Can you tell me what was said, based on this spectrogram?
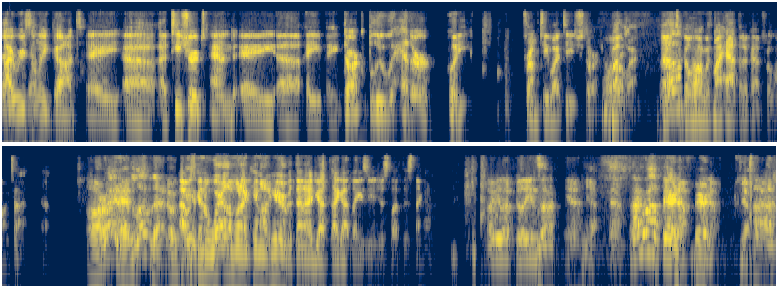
I recently yeah. got a uh, a T-shirt and a, uh, a a dark blue heather hoodie from TYT store. Oh, by nice. the way, uh, oh. to go along with my hat that I've had for a long time. All right, I love that. Okay. I was gonna wear them when I came out here, but then I got I got lazy and just left this thing on. Oh, you left billions on? Yeah. Yeah. yeah. All right, well, fair enough. Fair enough. Yeah. Uh,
